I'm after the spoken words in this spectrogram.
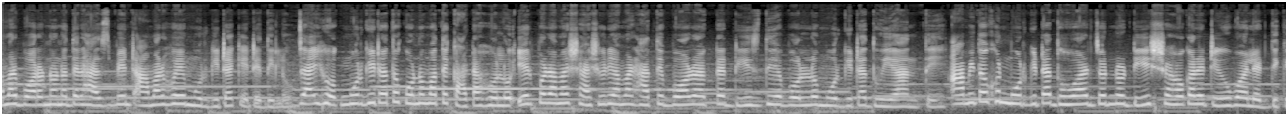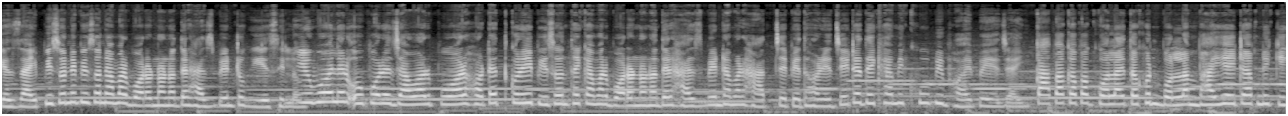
আমার বড় ননদের হাজবেন্ড আমার হয়ে মুরগিটা কেটে দিল। যাই হোক, মুরগিটা তো কোনো মতে কাটা হলো। এরপর আমার শাশুড়ি আমার হাতে বড় একটা ডিশ দিয়ে বলল, মুরগিটা ধুয়ে আনতে। আমি তখন মুরগিটা ধোয়ার জন্য ডিশ সহকারে টিউবওয়েলের দিকে যাই। পিছনে পিছনে আমার বড় ননদের হাজবেন্ডও গিয়েছিল। টিউবওয়েলের উপরে যাওয়ার পর হঠাৎ করেই পিছন থেকে আমার বড় ননদের হাজবেন্ড আমার হাত চেপে ধরে, যেটা দেখে আমি খুবই ভয় পেয়ে যাই। কাপা কাপা গলায় তখন বললাম, ভাইয়া, এটা আপনি কি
